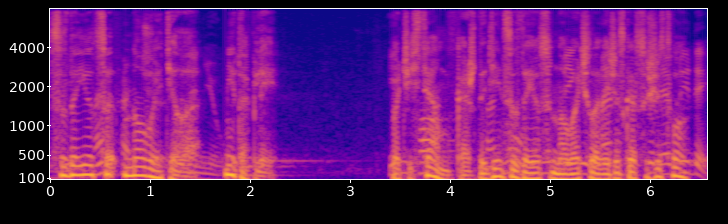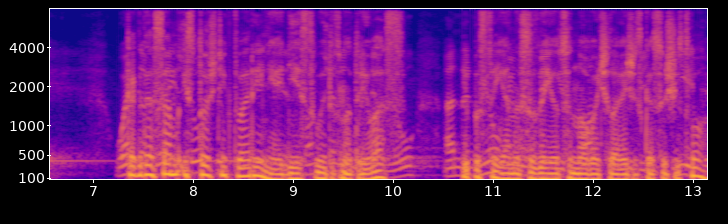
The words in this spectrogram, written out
создается новое тело, не так ли? По частям каждый день создается новое человеческое существо. Когда сам источник творения действует внутри вас, и постоянно создается новое человеческое существо,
